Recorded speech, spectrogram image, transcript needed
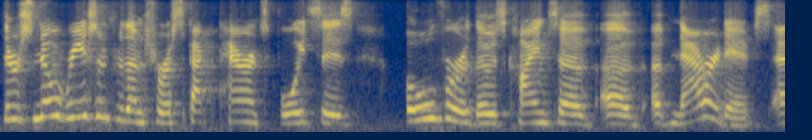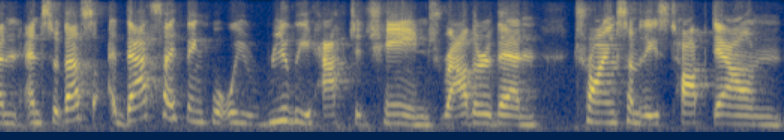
There's no reason for them to respect parents' voices over those kinds of, of, of, narratives. And and so that's that's I think what we really have to change rather than trying some of these top down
